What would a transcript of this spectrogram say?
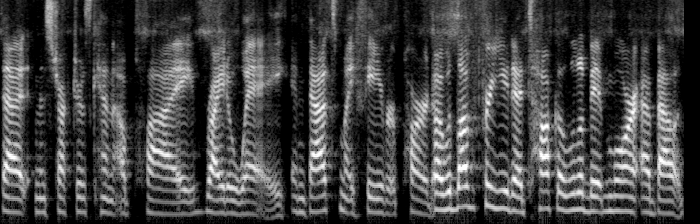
that instructors can apply right away. And that's my favorite part. I would love for you to talk a little bit more about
